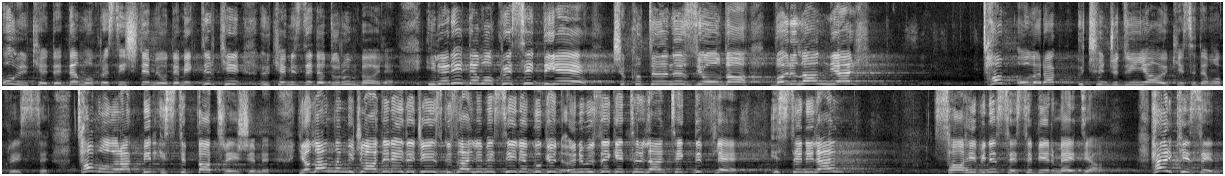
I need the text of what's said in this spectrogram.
o ülkede demokrasi işlemiyor demektir ki ülkemizde de durum böyle. İleri demokrasi diye çıktığınız yolda varılan yer tam olarak üçüncü dünya ülkesi demokrasisi. Tam olarak bir istibdat rejimi. Yalanla mücadele edeceğiz güzellemesiyle bugün önümüze getirilen teklifle istenilen sahibinin sesi bir medya. Herkesin,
